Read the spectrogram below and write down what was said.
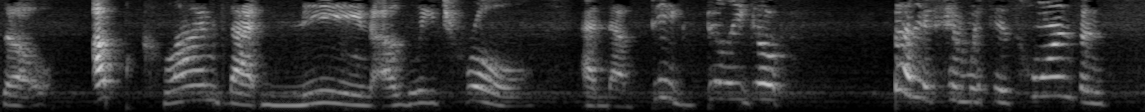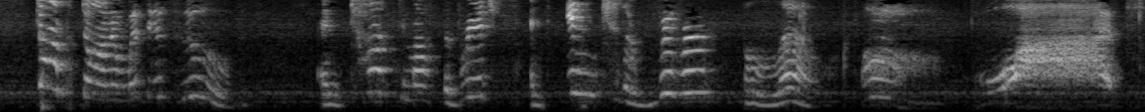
So up climbed that mean, ugly troll, and the big billy goat butted him with his horns and stomped on him with his hooves, and tossed him off the bridge and into the river below. what?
